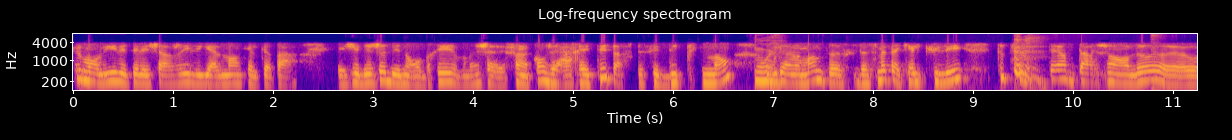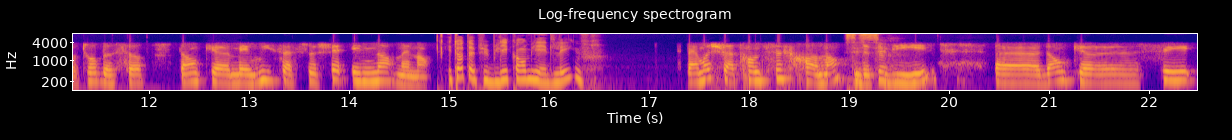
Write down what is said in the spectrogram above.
que mon livre est téléchargé illégalement quelque part. Et j'ai déjà dénombré. J'avais fait un compte, j'ai arrêté parce que c'est déprimant au bout d'un moment de, se mettre à calculer toute cette perte d'argent-là euh, autour de ça. Donc, mais oui, ça se fait énormément. Et toi, tu as publié combien de livres? Ben moi, je suis à 36 romans de publiés. Euh, donc, euh, c'est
